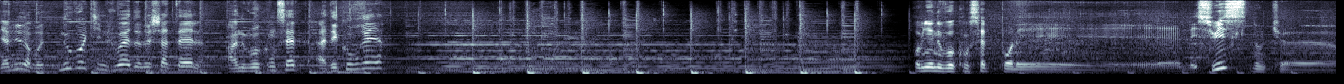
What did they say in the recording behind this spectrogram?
bienvenue dans votre nouveau Teen Jouet de Neuchâtel. Un nouveau concept à découvrir. Premier nouveau concept pour les, Suisses, donc euh,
